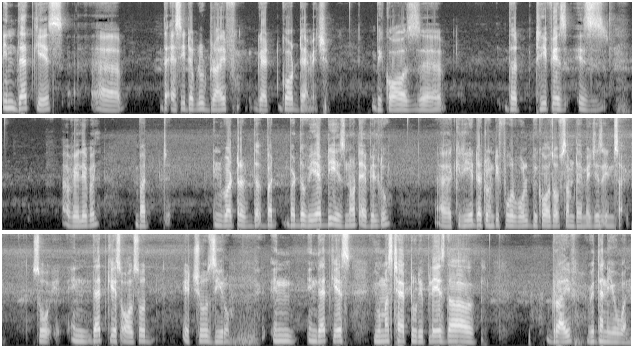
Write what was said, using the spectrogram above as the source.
In that case uh, the SEW drive get got damage because uh, the three phase is available but inverter the but but the VFD is not able to uh, create the 24 volt because of some damages inside. So in that case also it shows zero. In in that case you must have to replace the drive with the new one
